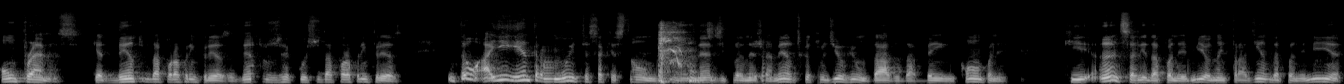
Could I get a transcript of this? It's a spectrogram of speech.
on-premise, que é dentro da própria empresa, dentro dos recursos da própria empresa. Então, aí entra muito essa questão né, de planejamento, que outro dia eu vi um dado da Bain Company, que antes ali da pandemia, ou na entradinha da pandemia,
